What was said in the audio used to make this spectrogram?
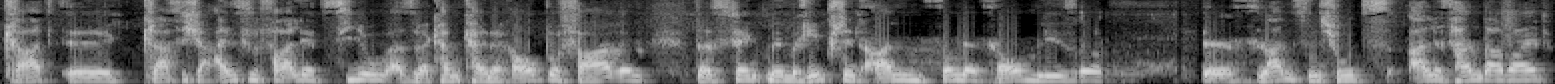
Gerade äh, klassische Einzelfallerziehung, also da kann keine Raupe fahren. Das fängt mit dem Rebschnitt an, von der Traubenlese, äh, Pflanzenschutz, alles Handarbeit.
